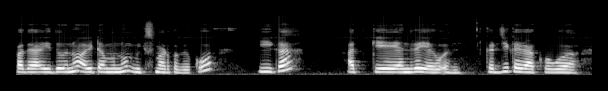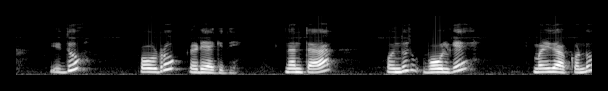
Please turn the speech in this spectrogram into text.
ಪದ ಇದೂ ಐಟಮನ್ನು ಮಿಕ್ಸ್ ಮಾಡ್ಕೋಬೇಕು. ಈಗ ಅದಕ್ಕೆ ಅಂದರೆ ಕರ್ಜಿಕಾಯಿ ಹಾಕುವ ಇದು ಪೌಡ್ರು ರೆಡಿಯಾಗಿದೆ ನಂತರ ಒಂದು ಬೌಲ್ಗೆ ಮೈದಾ ಹಾಕ್ಕೊಂಡು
